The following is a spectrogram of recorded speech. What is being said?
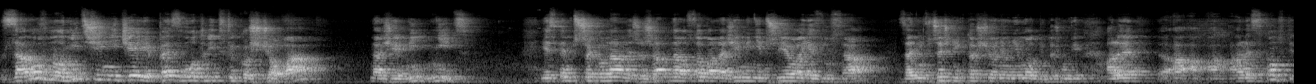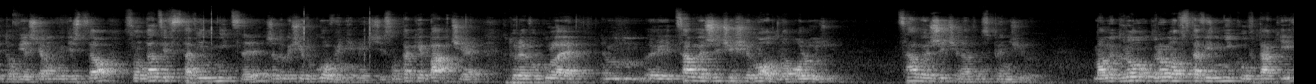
Zarówno nic się nie dzieje bez modlitwy Kościoła na ziemi, nic. Jestem przekonany, że żadna osoba na ziemi nie przyjęła Jezusa, zanim wcześniej ktoś się o nią nie modlił. Ktoś mówi, ale, a, a, ale skąd ty to wiesz? Ja mówię, wiesz co? Są tacy wstawiennicy, że to się w głowie nie mieści. Są takie babcie, które w ogóle mm, y, całe życie się modlą o ludzi. Całe życie na tym spędziły. Mamy grono, wstawienników takich,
